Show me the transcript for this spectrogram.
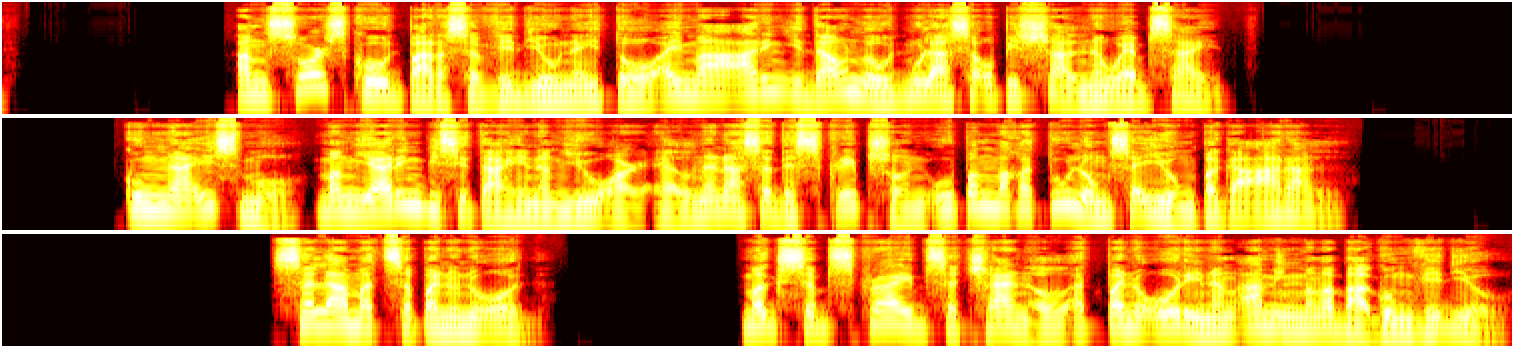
Ang source code para sa video na ito ay maaaring i-download mula sa opisyal na website. Kung nais mo, mangyaring bisitahin ang URL na nasa description upang makatulong sa iyong pag-aaral. Salamat sa panunood. Mag-subscribe sa channel at panoorin ang aming mga bagong video.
